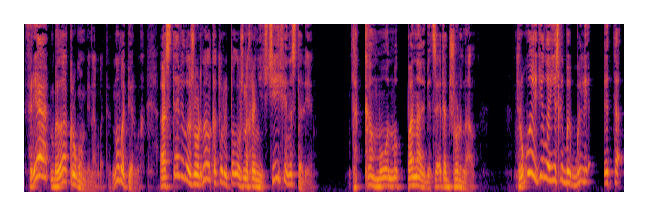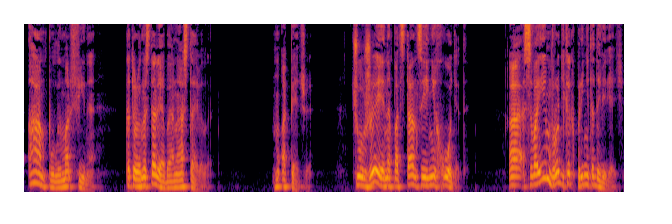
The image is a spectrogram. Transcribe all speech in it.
Фря была кругом виновата. Ну, во-первых, оставила журнал, который положено хранить в сейфе, на столе. Так кому он мог понадобиться, этот журнал? Другое дело, если бы были это ампулы морфина, которые на столе бы она оставила. Ну, опять же, чужие на подстанции не ходят, а своим вроде как принято доверять.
